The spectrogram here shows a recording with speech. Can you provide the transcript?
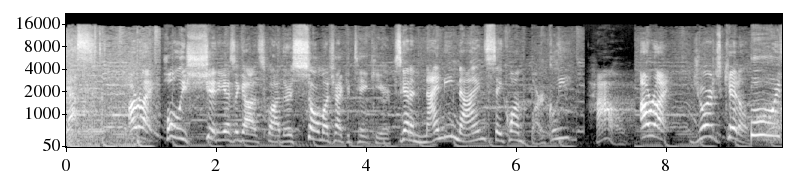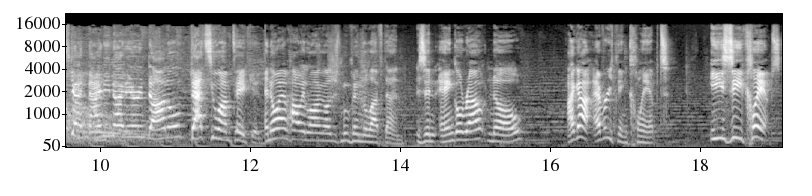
Yes. All right. Holy shit, he has a God Squad. There's so much I could take here. He's got a 99 Saquon Barkley. How? All right, George Kittle. Ooh, he's got 99 Aaron Donald. That's who I'm taking. I know I have Howie Long. I'll just move him to left end. Is it an angle route? No. I got everything clamped. Easy clamps.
